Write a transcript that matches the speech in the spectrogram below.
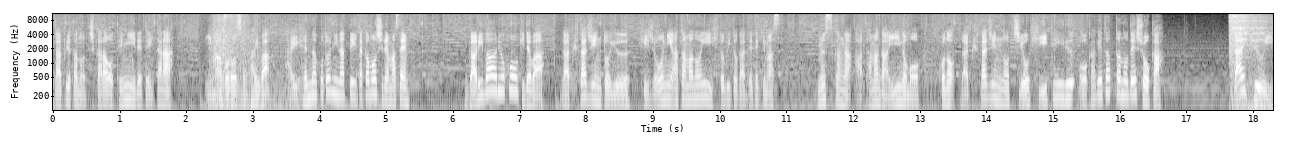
ラピュタの力を手に入れていたら今頃世界は大変なことになっていたかもしれません。ガリバー旅行記ではラピュタ人という非常に頭のいい人々が出てきます。ムスカが頭がいいのもこのラピュタ人の血を引いているおかげだったのでしょうか。第9位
